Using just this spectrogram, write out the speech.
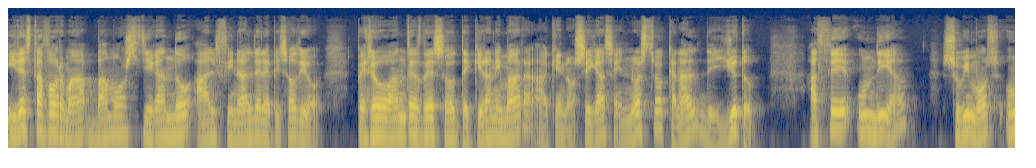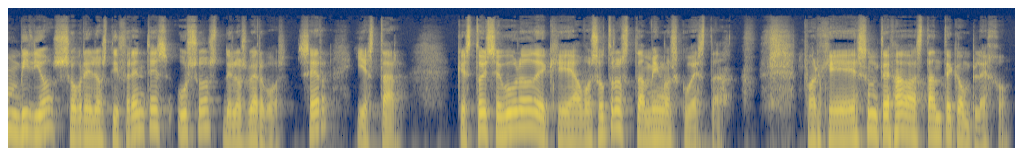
Y de esta forma vamos llegando al final del episodio. Pero antes de eso te quiero animar a que nos sigas en nuestro canal de YouTube. Hace un día subimos un vídeo sobre los diferentes usos de los verbos ser y estar, que estoy seguro de que a vosotros también os cuesta, porque es un tema bastante complejo.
